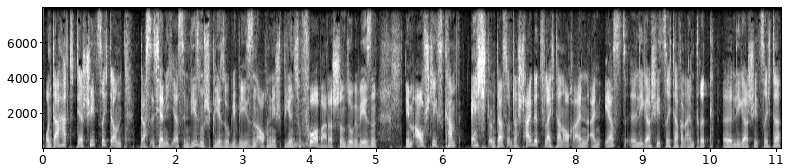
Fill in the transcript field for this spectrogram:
Und da hat der Schiedsrichter, und das ist ja nicht erst in diesem Spiel so gewesen, auch in den Spielen mhm. zuvor war das schon so gewesen, im Aufstiegskampf echt, und das unterscheidet vielleicht dann auch einen, einen Erstligaschiedsrichter von einem Drittligaschiedsrichter,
